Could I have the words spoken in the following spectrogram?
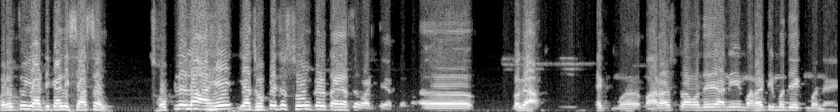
परंतु या ठिकाणी शासन झोपलेला आहे या झोपेचं सोंग करत आहे असं वाटतंय आपल्याला. अं, बघा एक महाराष्ट्रामध्ये आणि मराठीमध्ये एक मन आहे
